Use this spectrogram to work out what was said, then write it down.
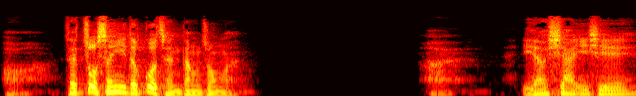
啊，在做生意的过程当中啊。也要下一些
